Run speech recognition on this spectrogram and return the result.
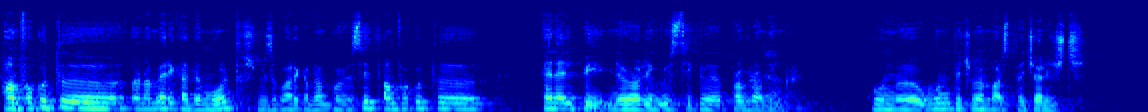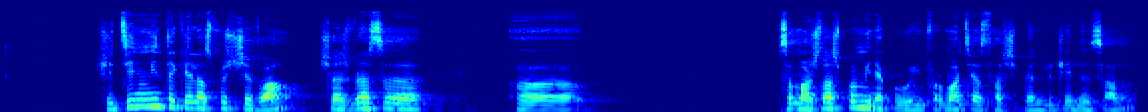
Am făcut uh, în America de mult, și mi se pare că v-am povestit, am făcut uh, NLP, Neuro-Linguistic Programming, da. cu un, unul dintre cei mai mari specialiști. Și țin minte că el a spus ceva și aș vrea să, uh, să mă ajutați pe mine cu informația asta și pentru cei din sală.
